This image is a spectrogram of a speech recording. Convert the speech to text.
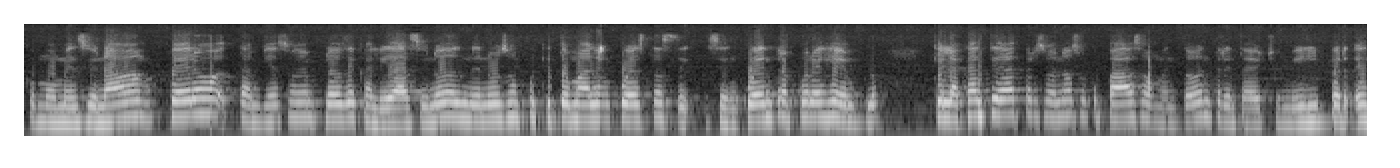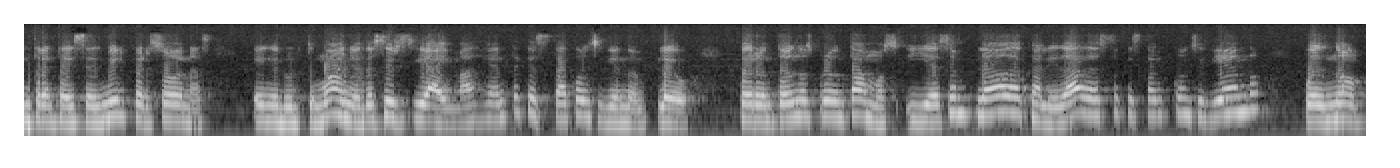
como mencionaban, pero también son empleos de calidad. Si uno desmenuza un poquito más la encuesta, se, encuentra, por ejemplo, que la cantidad de personas ocupadas aumentó en, 38 en 36 mil personas en el último año. Es decir, si hay más gente que está consiguiendo empleo. Pero entonces nos preguntamos, ¿y ese empleo de calidad, esto que están consiguiendo? Pues no,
